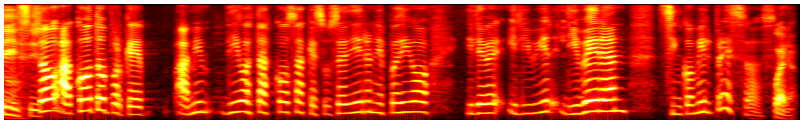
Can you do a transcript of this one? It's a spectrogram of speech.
sí, sí, yo acoto porque a mí digo estas cosas que sucedieron y después digo, y, liberan 5.000 presos. Bueno.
